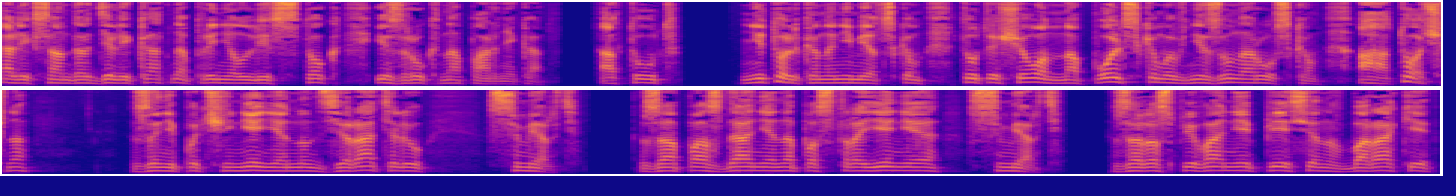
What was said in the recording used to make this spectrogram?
Александр деликатно принял листок из рук напарника. А тут не только на немецком, тут еще он на польском и внизу на русском. А, точно. За неподчинение надзирателю смерть. За опоздание на построение смерть. За распевание песен в бараке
